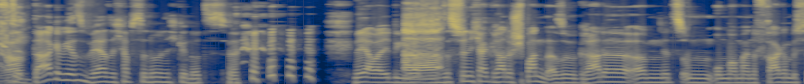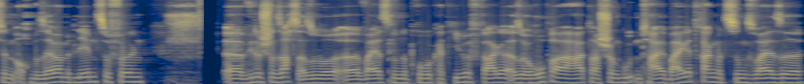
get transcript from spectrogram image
ne? da gewesen wäre ich habe es nur nicht genutzt. nee, aber die, Äh. das finde ich halt gerade spannend. Also gerade ähm, jetzt, um, um mal meine Frage ein bisschen auch selber mit Leben zu füllen. Äh, wie du schon sagst, also äh, war jetzt nur eine provokative Frage. Also Europa hat da schon einen guten Teil beigetragen, beziehungsweise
